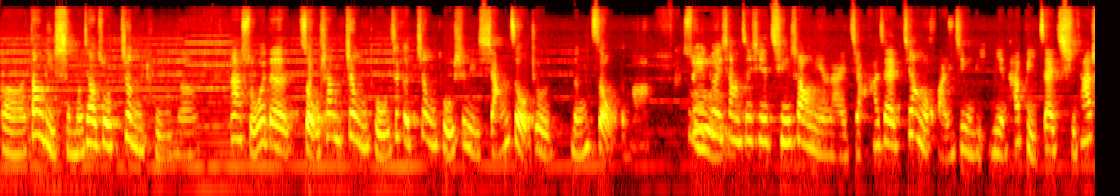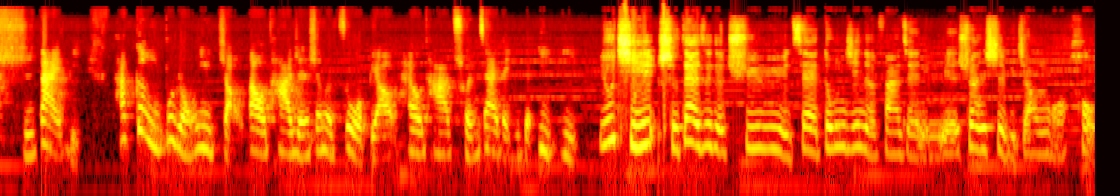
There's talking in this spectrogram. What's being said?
呃，到底什么叫做正途呢？那所谓的走上正途，这个正途是你想走就能走的吗？所以，对像这些青少年来讲，他在这样的环境里面，他比在其他时代里，他更不容易找到他人生的坐标，还有他存在的一个意义。尤其时代这个区域在东京的发展里面算是比较落后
